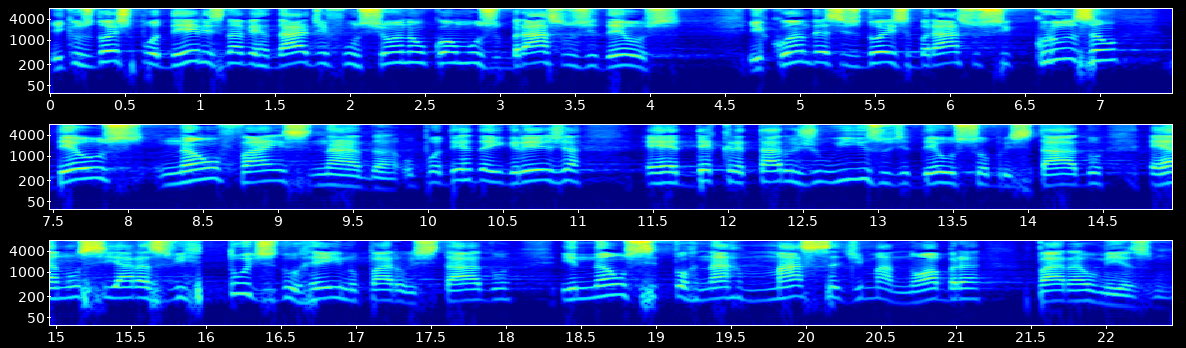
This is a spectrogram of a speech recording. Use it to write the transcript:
E que os dois poderes, na verdade, funcionam como os braços de Deus. E quando esses dois braços se cruzam, Deus não faz nada. O poder da igreja é decretar o juízo de Deus sobre o Estado, é anunciar as virtudes do reino para o Estado e não se tornar massa de manobra para o mesmo.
